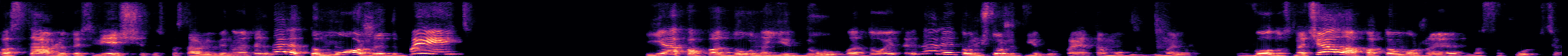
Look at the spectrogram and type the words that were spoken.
поставлю, то есть вещи, то есть поставлю вино и так далее, то может быть я попаду на еду водой и так далее, это уничтожит еду. Поэтому мы воду сначала, а потом уже на сухую все.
